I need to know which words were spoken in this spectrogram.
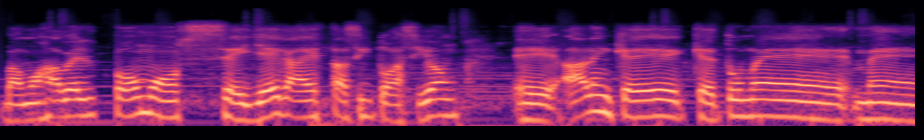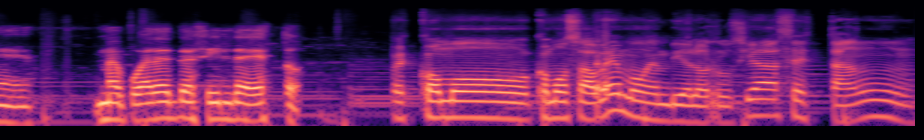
vamos a ver cómo se llega a esta situación. Eh, Allen, ¿qué, tú me, me, me puedes decir de esto? Pues como, como sabemos, en Bielorrusia se están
